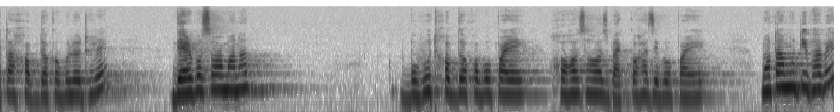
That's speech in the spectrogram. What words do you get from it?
এটা শব্দ ক'বলৈ ধৰে। ডেৰ বছৰমানত বহুত শব্দ ক'ব পাৰে সহজ সহজ বাক্য সাজিব পাৰে। মোটামুটিভাৱে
